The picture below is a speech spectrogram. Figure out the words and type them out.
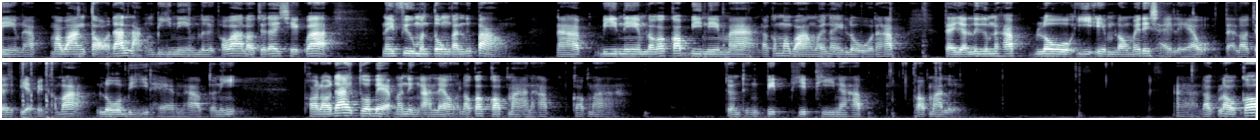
name นะครับ มาวางต่อด้านหลัง b name เลย เพราะว่าเราจะได้เช็คว่าในฟิลมันตรงกันหรือเปล่านะครับ b name แล้วก็ copy b name มา แล้วก็มาวางไว้ใน row นะครับ แต่อย่าลืมนะครับ row em เราไม่ได้ใช้แล้ว แต่เราจะเปลี่ยนเป็นคำว่า row b แทนนะครับ ตัวนี้ พอเราได้ตัวแบบมา 1 อันแล้ว เราก็ copy มานะครับ copy มา จนถึงปิด php นะครับ copy มาเลย อ่า แล้วเราก็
